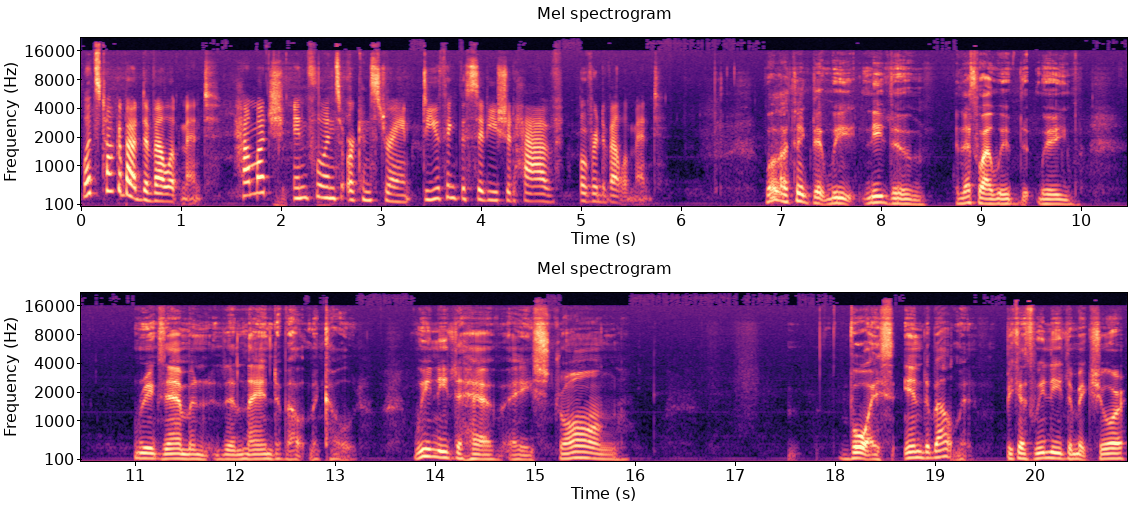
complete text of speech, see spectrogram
Let's talk about development. How much influence or constraint do you think the city should have over development? Well, I think that we need to, and that's why we've, we've re examined the land development code. We need to have a strong voice in development because we need to make sure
